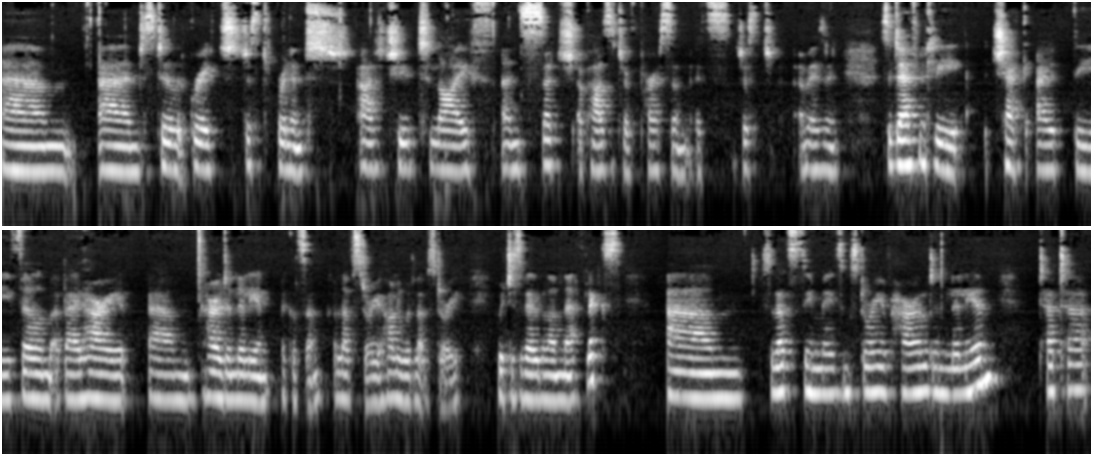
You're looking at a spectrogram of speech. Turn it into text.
um, and still a great, just brilliant attitude to life, and such a positive person. It's just amazing. So definitely check out the film about Harry, um, Harold and Lillian Nicholson, a love story, a Hollywood love story, which is available on Netflix. Um, so that's the amazing story of Harold and Lillian. Tata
